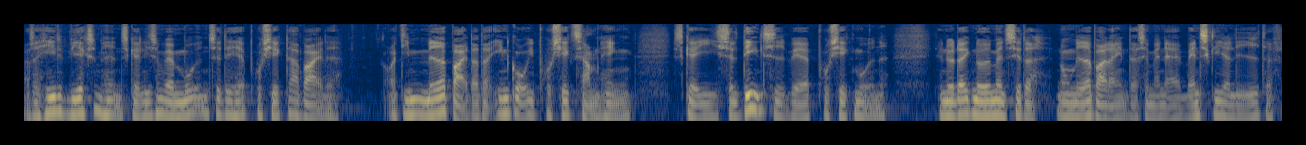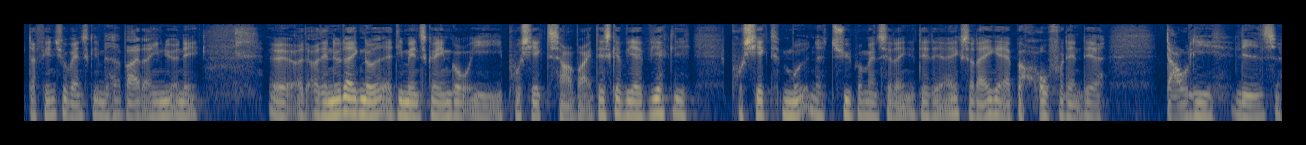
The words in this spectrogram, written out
Altså hele virksomheden skal ligesom være moden til det her projektarbejde. Og de medarbejdere, der indgår i projektsammenhængen, skal i særdeleshed være projektmodne. Det nytter ikke noget, man sætter nogle medarbejdere ind, der simpelthen er vanskelige at lede. Der, der findes jo vanskelige medarbejdere i ny og næ. Øh, og det nytter ikke noget, at de mennesker indgår i, i projektsamarbejde. Det skal være virkelig projektmodne typer, man sætter ind i det der, ikke? så der ikke er behov for den der daglige ledelse.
